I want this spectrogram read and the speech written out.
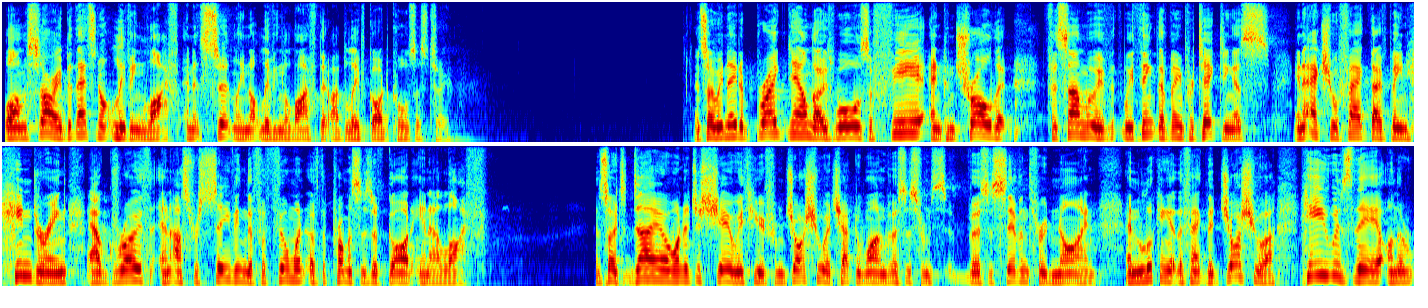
Well, I'm sorry, but that's not living life. And it's certainly not living the life that I believe God calls us to. And so we need to break down those walls of fear and control that for some we think they've been protecting us. In actual fact, they've been hindering our growth and us receiving the fulfillment of the promises of God in our life. And so today I want to just share with you from Joshua chapter 1, verses from verses 7 through 9, and looking at the fact that Joshua, he was there on the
